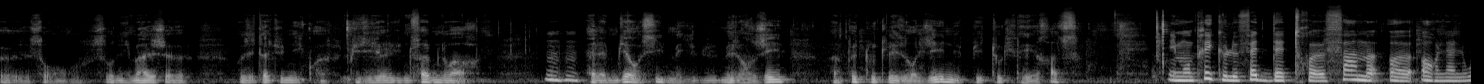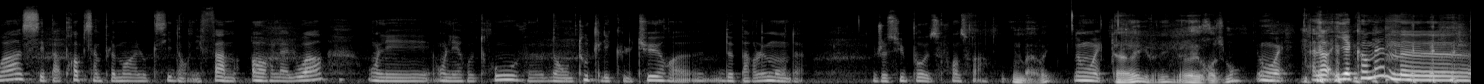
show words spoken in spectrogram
euh, son, son image aux États-Unis. quoi. Puis une femme noire. Mhm. Elle aime bien aussi mé- mélanger un peu toutes les origines et puis toutes les races. Et montrer que le fait d'être femme euh, hors la loi, c'est pas propre simplement à l'Occident. Les femmes hors la loi, on les, on les retrouve dans toutes les cultures euh, de par le monde. Je suppose, François. Bah oui. Ouais. Ah oui, oui, heureusement. Ouais. Alors il y a quand même, euh,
